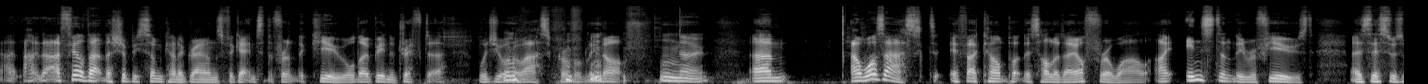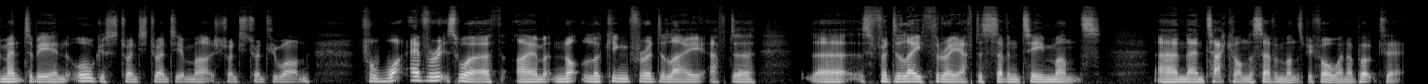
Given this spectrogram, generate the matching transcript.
I, I I feel that there should be some kind of grounds for getting to the front of the queue. Although being a drifter, would you want to mm. ask? Probably not. No. Um, I was asked if I can't put this holiday off for a while. I instantly refused, as this was meant to be in August 2020 and March 2021. For whatever it's worth, I am not looking for a delay after uh, for delay three after 17 months, and then tack on the seven months before when I booked it.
